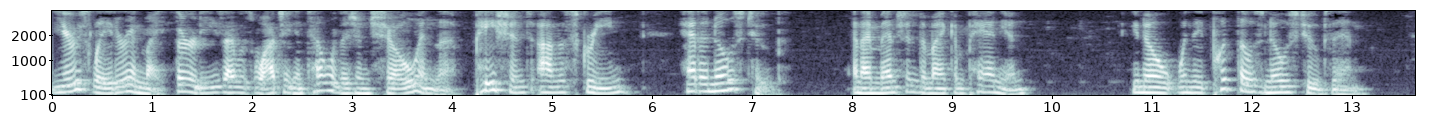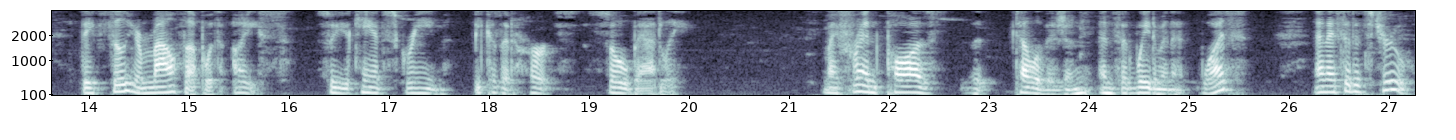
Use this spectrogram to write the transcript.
Years later, in my 30s, I was watching a television show, and the patient on the screen had a nose tube. And I mentioned to my companion, you know, when they put those nose tubes in, they fill your mouth up with ice so you can't scream because it hurts so badly. My friend paused the television and said, Wait a minute, what? And I said, It's true.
